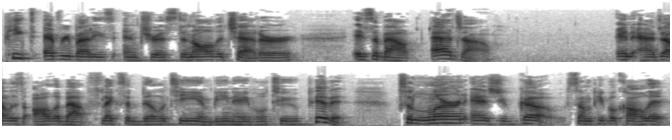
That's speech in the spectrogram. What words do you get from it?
piqued everybody's interest and all the chatter is about Agile. And Agile is all about flexibility and being able to pivot, to learn as you go. Some people call it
